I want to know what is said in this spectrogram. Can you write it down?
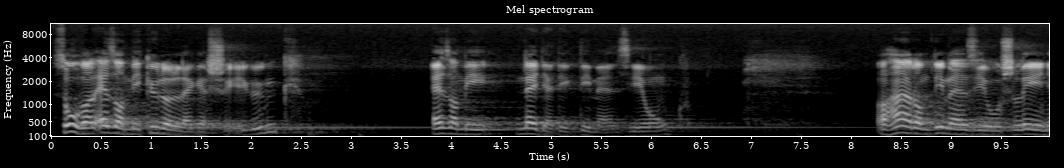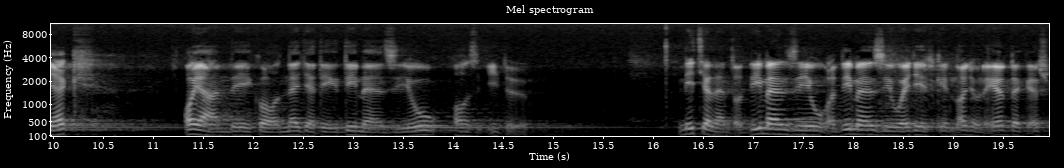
Szóval ez a mi különlegességünk, ez a mi negyedik dimenziónk. A három dimenziós lények ajándéka a negyedik dimenzió az idő. Mit jelent a dimenzió? A dimenzió egyébként nagyon érdekes,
